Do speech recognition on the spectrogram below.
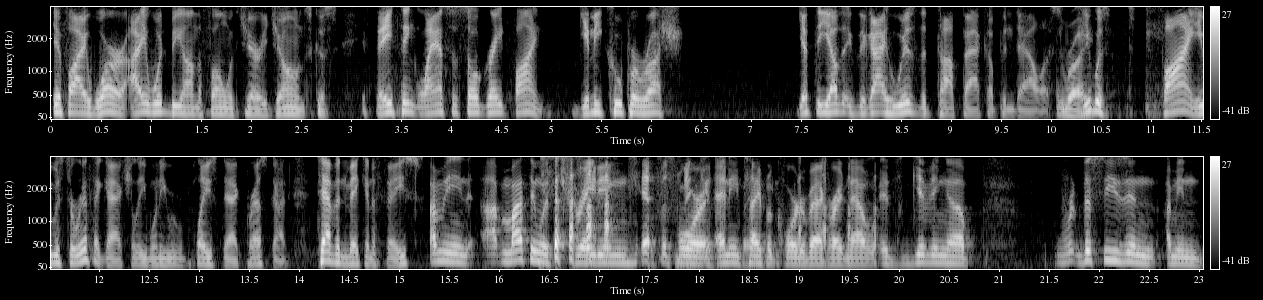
if I were, I would be on the phone with Jerry Jones because if they think Lance is so great, fine, give me Cooper Rush. Get the other the guy who is the top backup in Dallas. Right. He was fine. He was terrific actually when he replaced Dak Prescott. Tevin making a face. I mean, uh, my thing with trading for making a any type of quarterback right now, it's giving up. We're- This season, I mean,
